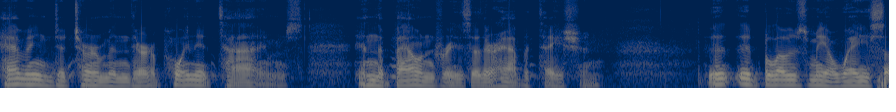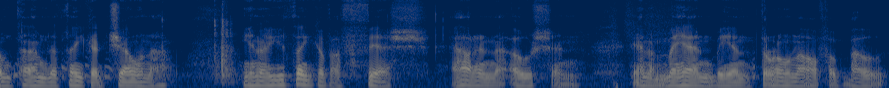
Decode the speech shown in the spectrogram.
having determined their appointed times and the boundaries of their habitation. It, it blows me away sometimes to think of Jonah. You know, you think of a fish out in the ocean and a man being thrown off a boat,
